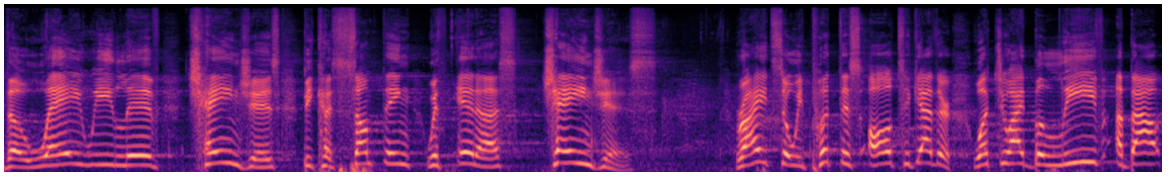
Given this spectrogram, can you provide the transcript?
the way we live changes because something within us changes right? So we put this all together. What do I believe about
